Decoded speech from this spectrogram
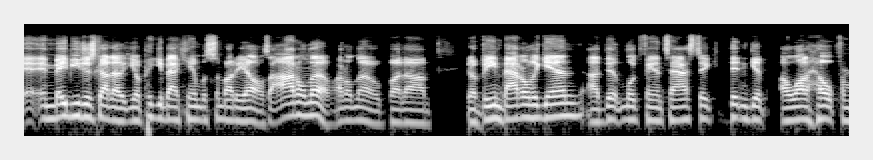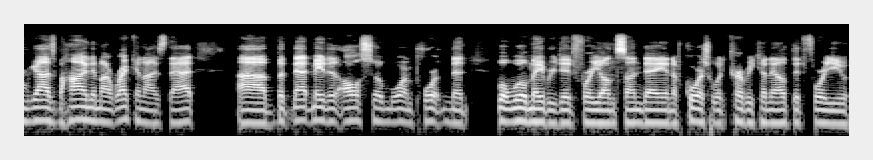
and maybe you just got to you know piggyback him with somebody else. I don't know. I don't know, but um, you know, Beam battled again uh, didn't look fantastic. Didn't get a lot of help from guys behind him. I recognize that, uh, but that made it also more important that what Will Mabry did for you on Sunday, and of course what Kirby Connell did for you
